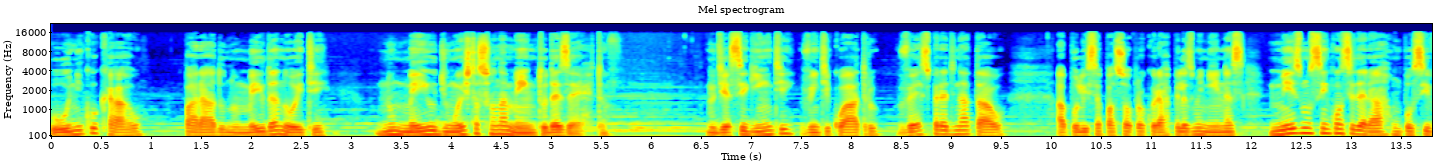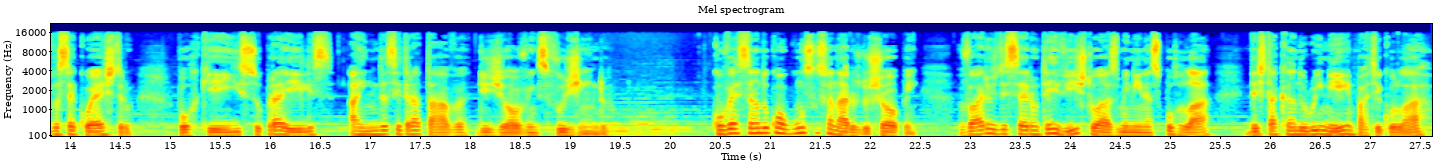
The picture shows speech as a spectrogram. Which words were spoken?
O único carro parado no meio da noite, no meio de um estacionamento deserto. No dia seguinte, 24, véspera de Natal, a polícia passou a procurar pelas meninas, mesmo sem considerar um possível sequestro, porque isso para eles ainda se tratava de jovens fugindo. Conversando com alguns funcionários do shopping, vários disseram ter visto as meninas por lá, destacando Renee em particular,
